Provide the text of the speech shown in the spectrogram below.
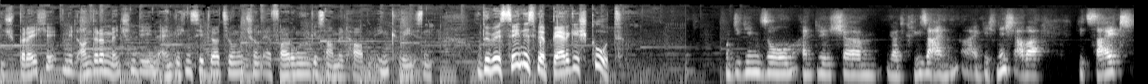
und spreche mit anderen Menschen, die in ähnlichen Situationen schon Erfahrungen gesammelt haben, in Krisen. Und du wirst sehen, es wird bergisch gut. Und die ging so eigentlich, ähm, ja, die Krise eigentlich nicht, aber die Zeit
